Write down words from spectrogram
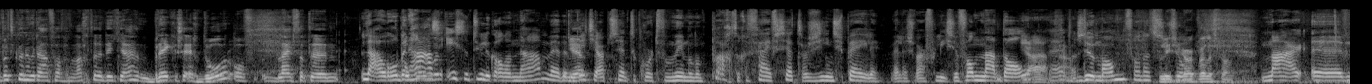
Wat kunnen we daarvan verwachten dit jaar? Breken ze echt door? Of blijft dat een... Nou, Robin Haase is natuurlijk al een naam. We hebben Ja. dit jaar op het centenkort van Wimbledon... een prachtige vijfzetter zien spelen. Weliswaar verliezen van Nadal, Ja, hè, de man van het Verlies ik seizoen. ook wel eens van. Maar ehm,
